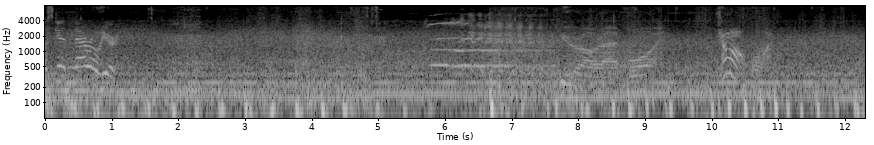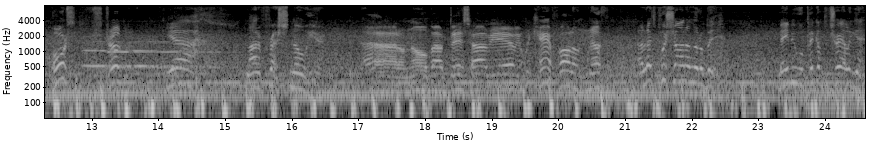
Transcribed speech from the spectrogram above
It's getting narrow here. You're all right, boy. Come on, boy. Horses struggling. Yeah, a lot of fresh snow here. I don't know about this, Javier. I mean, we can't follow nothing. Now let's push on a little bit. Maybe we'll pick up the trail again.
